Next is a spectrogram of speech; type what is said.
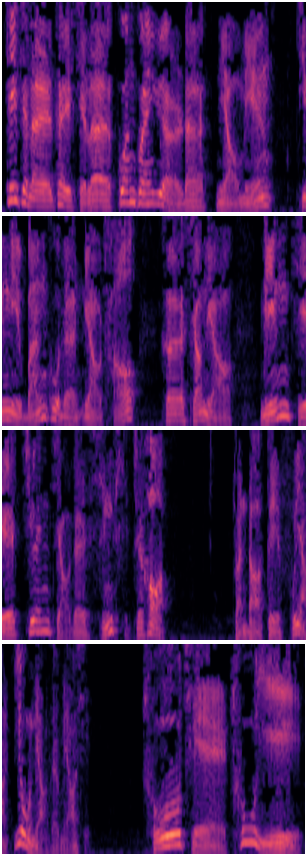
接下来再写了关关悦耳的鸟鸣、精密顽固的鸟巢和小鸟明洁娟角的形体之后啊，转到对抚养幼鸟的描写。雏且出矣，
